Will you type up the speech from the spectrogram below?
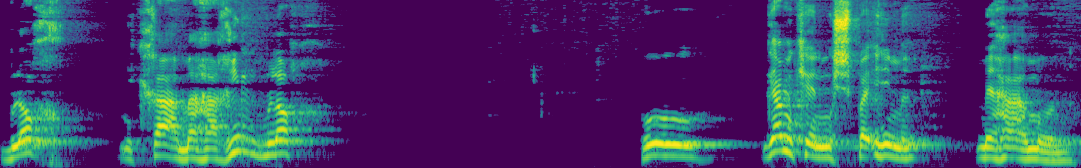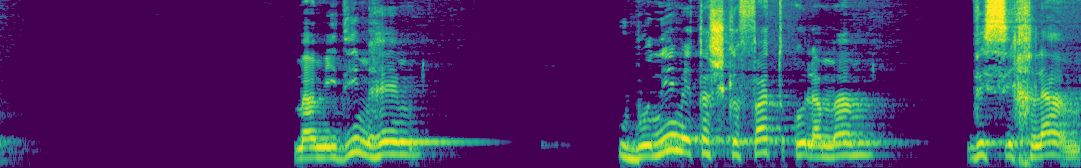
בלוך, נקרא מהריל בלוך. הוא גם כן מושפעים מההמון. מעמידים הם ובונים את השקפת עולמם ושכלם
